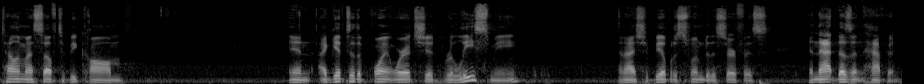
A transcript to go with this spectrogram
telling myself to be calm. And I get to the point where it should release me and I should be able to swim to the surface. And that doesn't happen.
